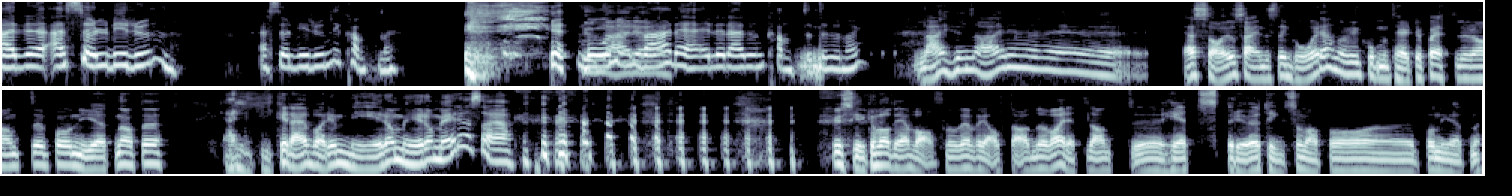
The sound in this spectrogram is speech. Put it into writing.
Er, er Sølvi rund? Er Sølvi rund i kantene? Må hun er, eh, være det, eller er hun kantete, hun òg? Nei, hun er eh, Jeg sa jo senest i går, jeg, når vi kommenterte på et eller annet på nyhetene, at eh, jeg liker deg bare mer og mer og mer, jeg, sa jeg. Husker ikke hva det var for noe det gjaldt da. men Det var et eller annet eh, helt sprø ting som var på, på nyhetene.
